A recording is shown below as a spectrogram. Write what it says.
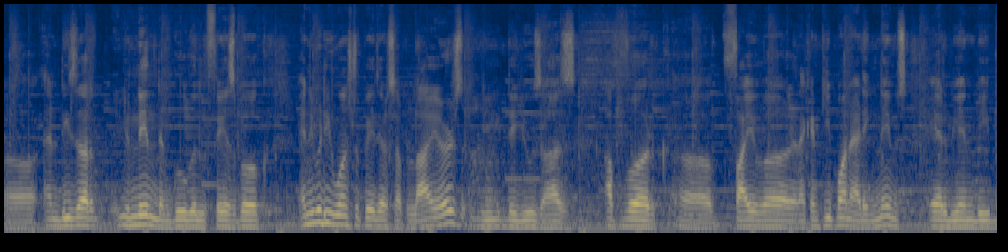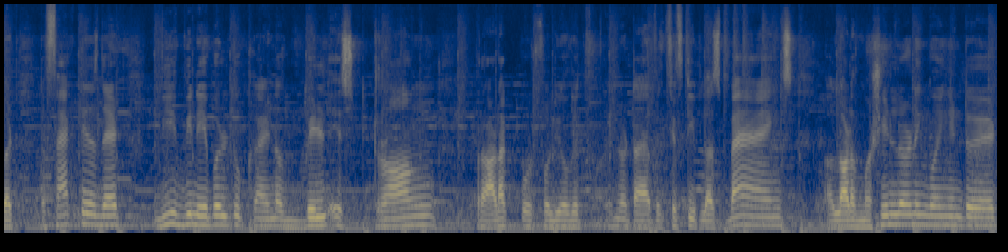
uh, and these are you name them: Google, Facebook. Anybody who wants to pay their suppliers, we, they use us. Upwork, uh, Fiverr, and I can keep on adding names. Airbnb. But the fact is that we've been able to kind of build a strong product portfolio with you know tie up with 50 plus banks, a lot of machine learning going into it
